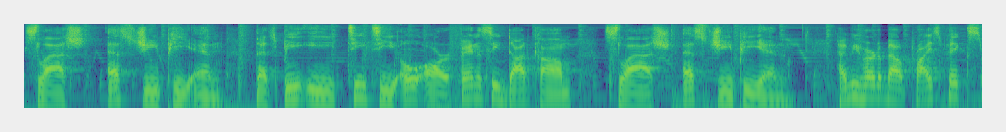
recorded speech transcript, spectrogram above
slash SGPN. That's B-E-T-T-O-R fantasy.com slash SGPN. Have you heard about Prize Picks?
